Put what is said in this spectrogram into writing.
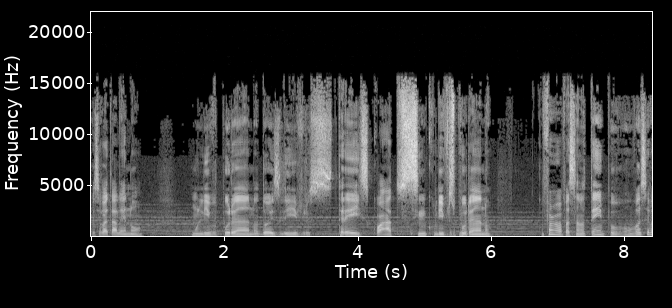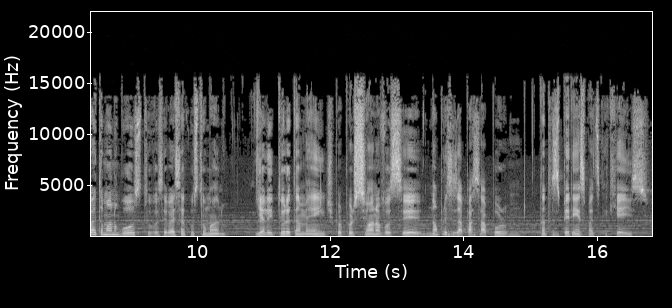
você vai estar lendo um livro por ano, dois livros, três, quatro, cinco livros por ano. Conforme vai passando o tempo, você vai tomando gosto, você vai se acostumando. E a leitura também te proporciona você não precisar passar por tantas experiências. Mas o que é isso?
